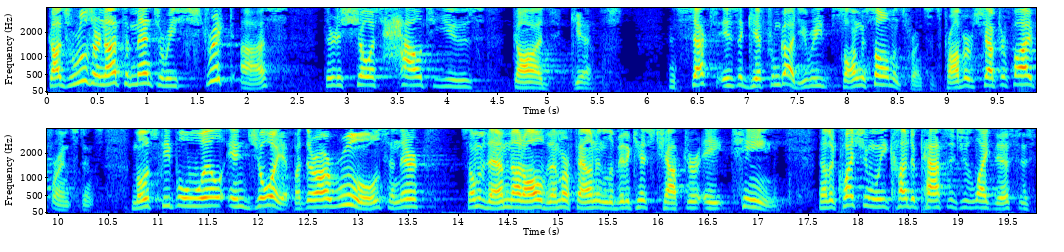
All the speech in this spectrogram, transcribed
God's rules are not meant to restrict us. They're to show us how to use God's gifts. And sex is a gift from God. You read Song of Solomon, for instance, Proverbs chapter 5, for instance. Most people will enjoy it, but there are rules, and there, some of them, not all of them, are found in Leviticus chapter 18. Now the question when we come to passages like this is,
